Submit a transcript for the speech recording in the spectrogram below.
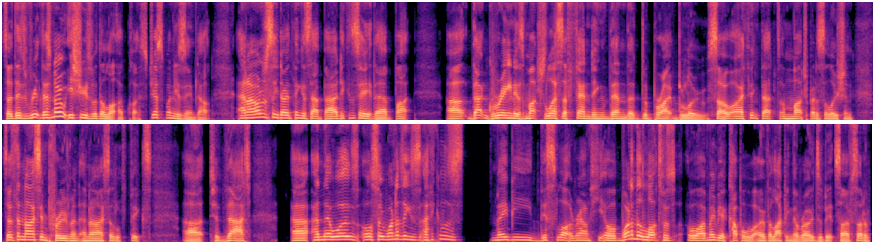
So there's there's no issues with the lot up close, just when you zoomed out. And I honestly don't think it's that bad. You can see it there, but uh, that green is much less offending than the, the bright blue. So I think that's a much better solution. So it's a nice improvement and a nice little fix uh, to that. Uh, and there was also one of these, I think it was maybe this lot around here, or one of the lots was, or maybe a couple were overlapping the roads a bit. So I've sort of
